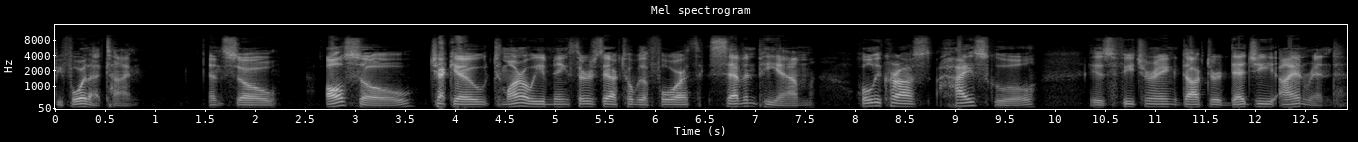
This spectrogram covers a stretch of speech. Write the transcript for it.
before that time. And so, also check out tomorrow evening, Thursday, October the 4th, 7 p.m. Holy Cross High School is featuring Dr. Deji Iyenrind.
